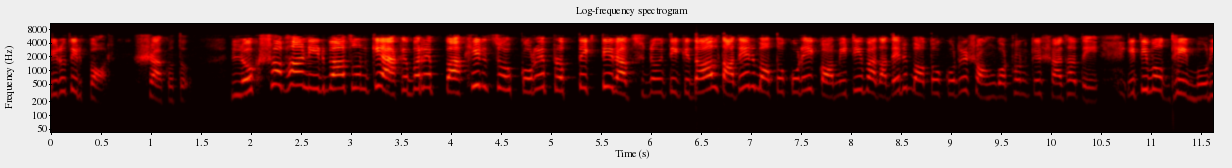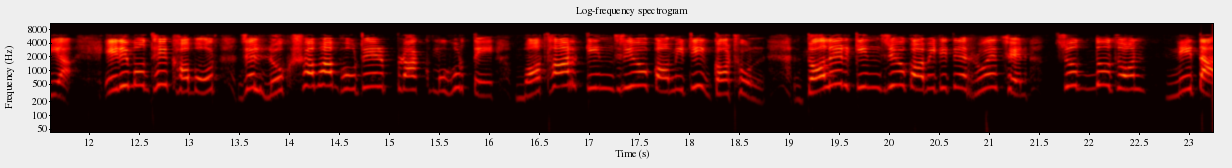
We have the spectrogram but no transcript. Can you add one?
বিরতির পর স্বাগত। লোকসভা নির্বাচনকে একেবারে পাখির চোখ করে প্রত্যেকটি রাজনৈতিক দল তাদের মতো করে কমিটি বা তাদের মতো করে সংগঠনকে সাজাতে ইতিমধ্যেই মরিয়া। এরই মধ্যে খবর যে লোকসভা ভোটের প্রাক মুহূর্তে মথার কেন্দ্রীয় কমিটি গঠন। দলের কেন্দ্রীয় কমিটিতে রয়েছেন চোদ্দ জন নেতা।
